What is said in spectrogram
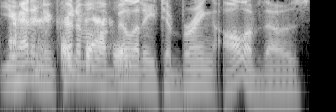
you, had an incredible exactly. ability to bring all of those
